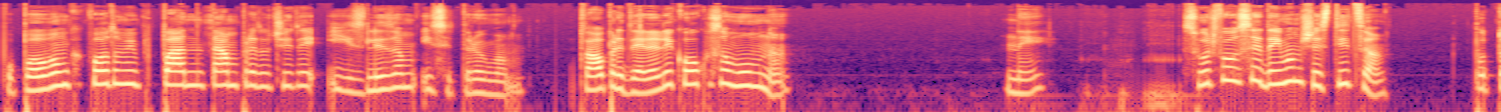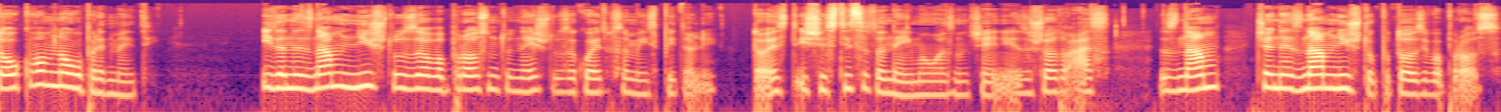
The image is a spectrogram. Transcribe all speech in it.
Попълвам каквото ми попадне там пред очите и излизам и си тръгвам. Това определя ли колко съм умна? Не. Случвало се да имам шестица по толкова много предмети и да не знам нищо за въпросното нещо, за което са ме изпитали. Тоест и шестицата не е имала значение, защото аз знам, че не знам нищо по този въпрос.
